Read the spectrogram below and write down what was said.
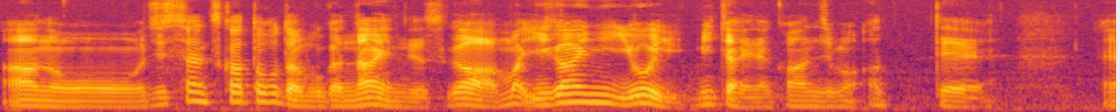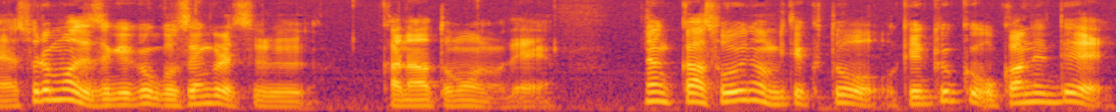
あの実際に使ったことは僕はないんですが、まあ、意外に良いみたいな感じもあってえー、それもですね結局5,000円ぐらいするかなと思うのでなんかそういうのを見ていくと結局お金で、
